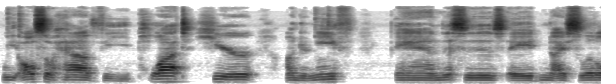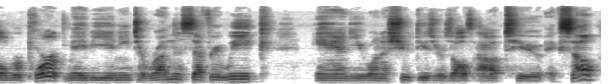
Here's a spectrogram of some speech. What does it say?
We also have the plot here underneath, and this is a nice little report. Maybe you need to run this every week, and you want to shoot these results out to Excel.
